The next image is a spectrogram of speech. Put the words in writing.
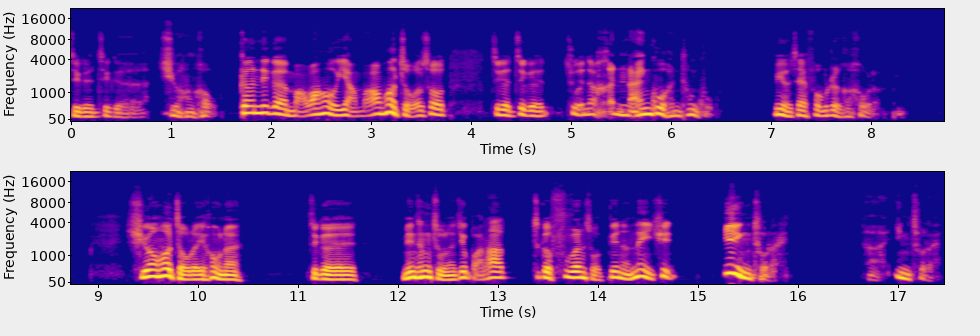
这个这个徐皇后。跟那个马皇后一样，马皇后走的时候，这个这个朱元璋很难过，很痛苦，没有再封任何后了。徐皇后走了以后呢，这个明成祖呢就把他这个夫人所编的内训印出来，啊，印出来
